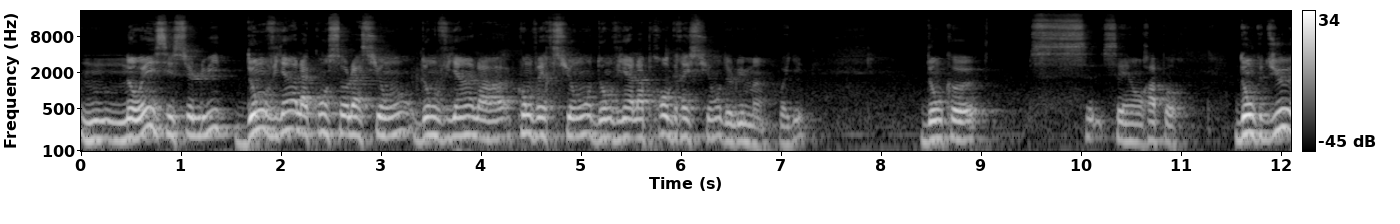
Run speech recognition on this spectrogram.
Noé, c'est celui dont vient la consolation, dont vient la conversion, dont vient la progression de l'humain. Voyez Donc, euh, c'est en rapport. Donc Dieu,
